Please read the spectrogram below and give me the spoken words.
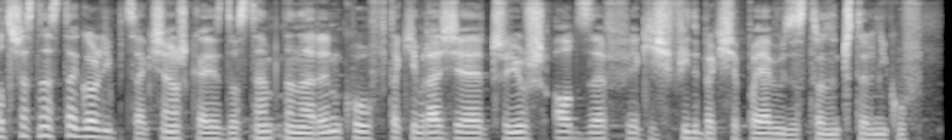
Od 16 lipca książka jest dostępna na rynku. W takim razie, czy już odzew, jakiś feedback się pojawił ze strony czytelników?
